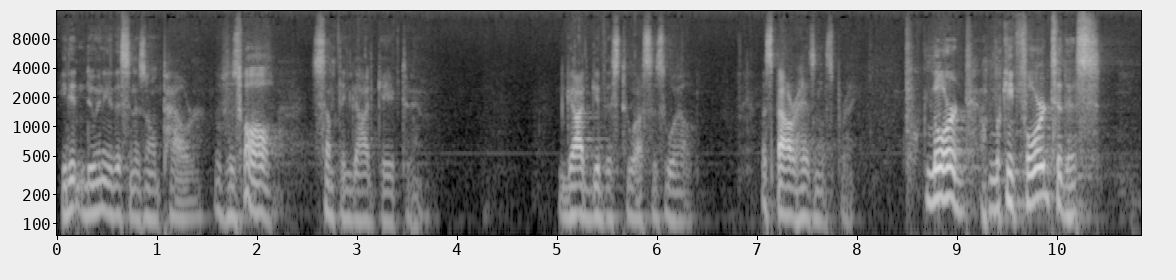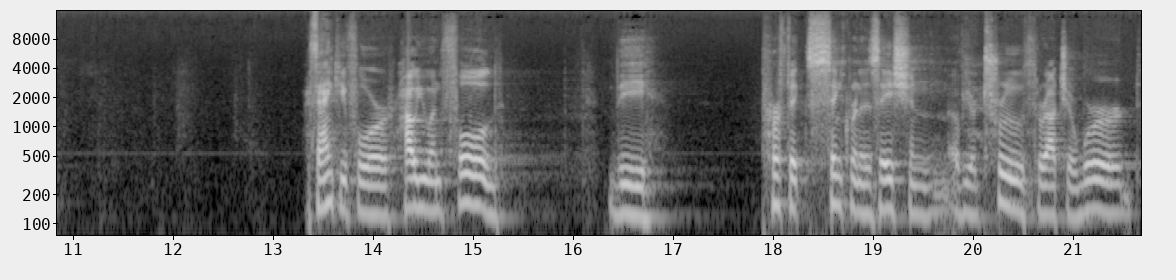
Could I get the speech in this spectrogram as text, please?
He didn't do any of this in his own power, this was all something God gave to him. God give this to us as well. Let's bow our heads and let's pray. Lord, I'm looking forward to this. I thank you for how you unfold the perfect synchronization of your truth throughout your word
